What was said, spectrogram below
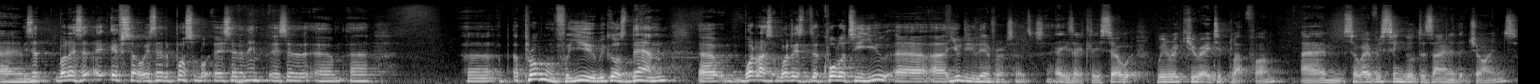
Um, Is it? But is it, if so, is it a possible? Is it an? Is it um, uh, uh, a problem for you? Because then, uh, what is what is the quality you uh, uh, you deliver, so to say? Exactly. So we're a curated platform. Um, so every single designer that joins,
